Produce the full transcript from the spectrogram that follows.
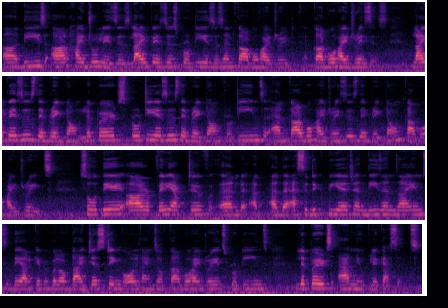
Uh, these are hydrolases, lipases, proteases and carbohydrate carbohydrases. Lipases they break down lipids, proteases they break down proteins and carbohydrases they break down carbohydrates. So they are very active and at, at the acidic pH and these enzymes they are capable of digesting all kinds of carbohydrates, proteins, lipids and nucleic acids.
